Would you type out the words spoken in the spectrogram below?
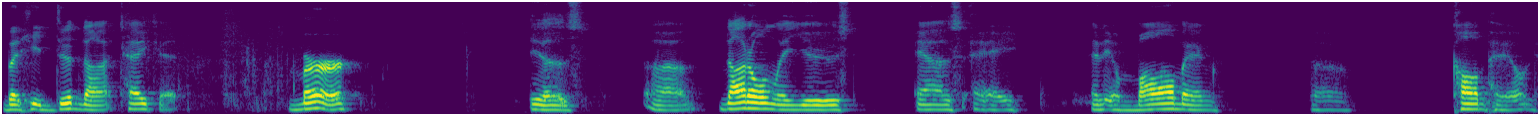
but he did not take it. Myrrh is uh, not only used as a an embalming uh, compound,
